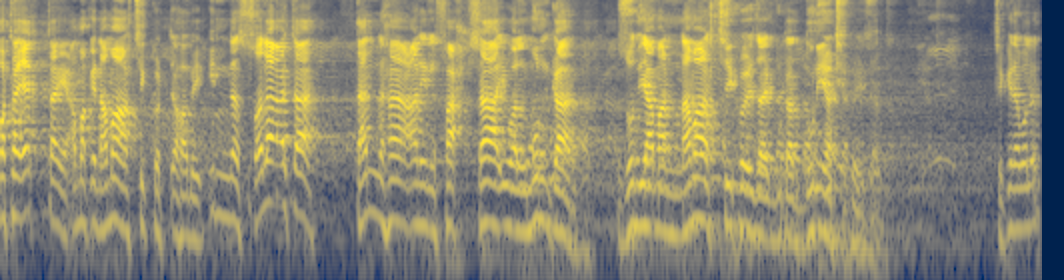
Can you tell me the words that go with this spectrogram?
কথা একটাই, আমাকে নামাজ ঠিক করতে হবে। আনিল ফাহশা ওয়াল মুনকার। যদি আমার নামাজ ঠিক হয়ে যায়, গোটা দুনিয়া ঠিক হয়ে যাবে। ঠিক না বলেন?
